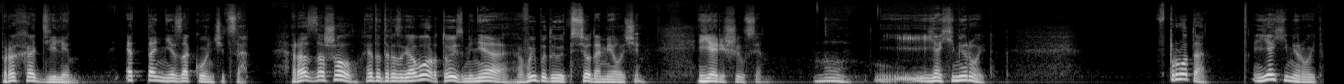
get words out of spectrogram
Проходили. Это не закончится. Раз зашел этот разговор, то из меня выпадают все до мелочи. И я решился. Ну, я химероид. В прото я химероид.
